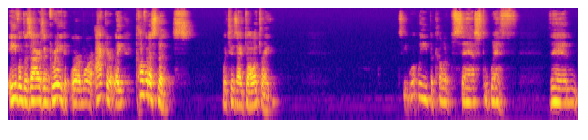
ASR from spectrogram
evil desires, and greed, or more accurately, covetousness. which is idolatry. See, what we become obsessed with then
